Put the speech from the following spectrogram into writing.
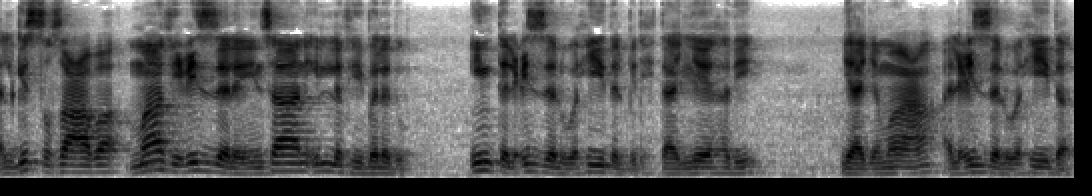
القصة صعبة. ما في عزة لإنسان إلا في بلده. أنت العزة الوحيدة اللي بتحتاج ليها دي. يا جماعة العزة الوحيدة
